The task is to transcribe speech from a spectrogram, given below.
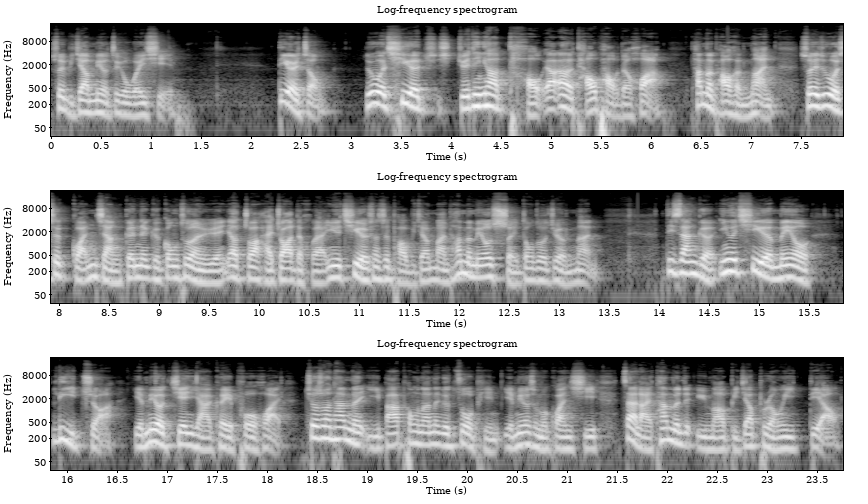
所以比较没有这个威胁。第二种，如果企鹅决定要逃要要逃跑的话，他们跑很慢，所以如果是馆长跟那个工作人员要抓还抓得回来，因为企鹅算是跑比较慢，他们没有水，动作就很慢。第三个，因为企鹅没有利爪，也没有尖牙可以破坏。就算它们尾巴碰到那个作品也没有什么关系。再来，它们的羽毛比较不容易掉，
